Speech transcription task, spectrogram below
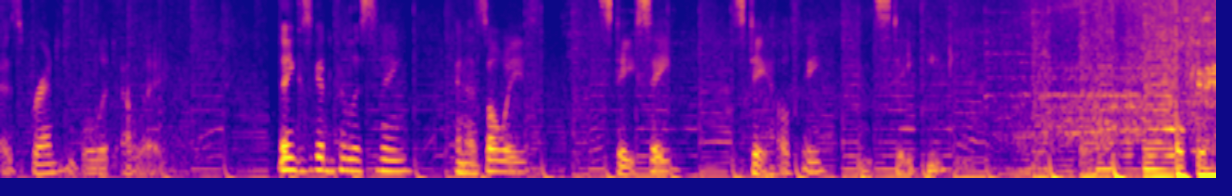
as Brandon Bullet LA. Thanks again for listening, and as always, stay safe, stay healthy, and stay kinky. Okay.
